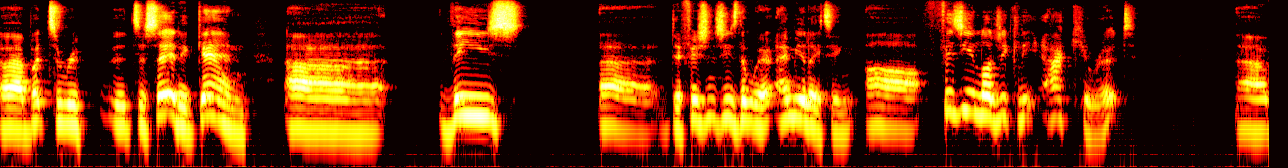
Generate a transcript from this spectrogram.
uh, but to to say it again, uh, these deficiencies that we're emulating are physiologically accurate uh,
